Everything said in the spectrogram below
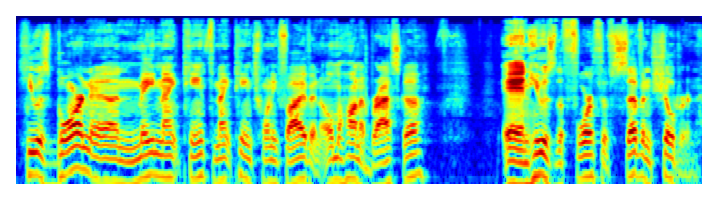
He was born on May 19th, 1925, in Omaha, Nebraska, and he was the fourth of seven children.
